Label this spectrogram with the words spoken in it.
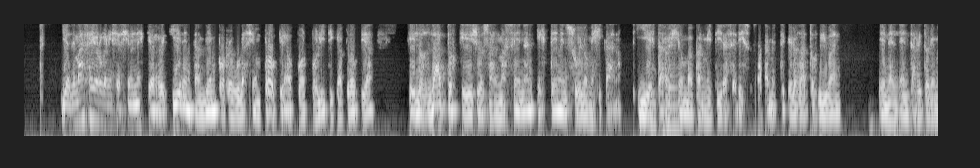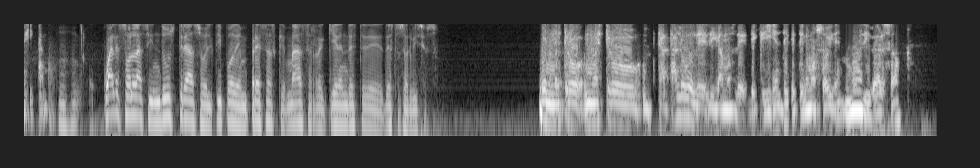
Y además hay organizaciones que requieren también por regulación propia o por política propia que los datos que ellos almacenan estén en suelo mexicano. Y esta región va a permitir hacer eso, exactamente, que los datos vivan en el territorio mexicano. ¿Cuáles son las industrias o el tipo de empresas que más requieren de, este, de estos servicios? Bueno, nuestro, nuestro catálogo de, digamos, de, clientes que tenemos hoy es muy diverso.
